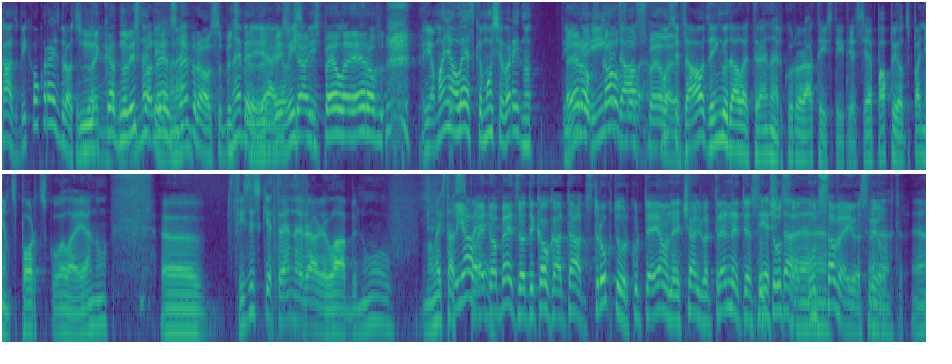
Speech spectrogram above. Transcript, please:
Kāds bija kaut kur aizbraucis? Nekad, nu, vispār Nebija, neviens ne? nebrauca. Bet, Nebija, jā, jo visi čaļi spēlēja Eiropas. Jo man jau liekas, ka mums jau arī. Nu, Eiropas kausos spēlēs. Mums ir daudz individuālai treneri, kur var attīstīties. Ja papildus paņemt sporta skolā. Ja, nu, uh, fiziskie treneri arī labi. Nu, man liekas, tas Nu, jāveido beidzot ir kaut kāda tāda struktūra, kur tie jaunie čaļi var trenēties un Tieši tā, tusēt jā, un jā. savējos Jā, vilkt. jā.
